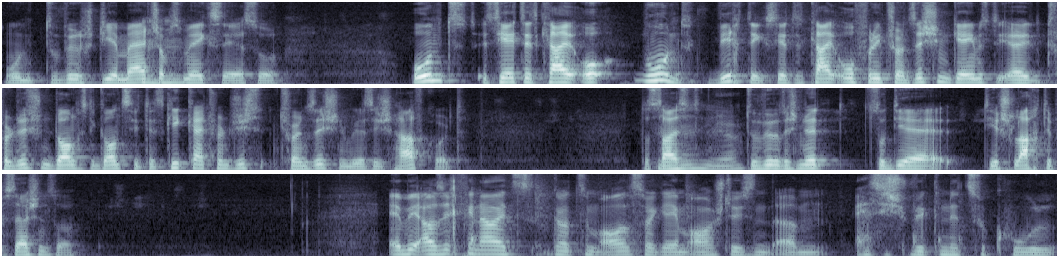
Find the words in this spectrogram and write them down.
Und du wirst die Matchups Mhm. mehr sehen. So. Und sie hat jetzt kein, oh, und wichtig, sie hat jetzt keine offene Transition Games, die, äh, Transition Dunks die ganze Zeit. Es gibt keine Transi Transition, weil es ist Halfcourt. Das heißt, Mhm, ja. du würdest nicht so die, die schlechte Possessions haben. Eben, also ich finde auch jetzt gerade zum All-Star-Game anschließend, ähm, es ist wirklich nicht so cool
